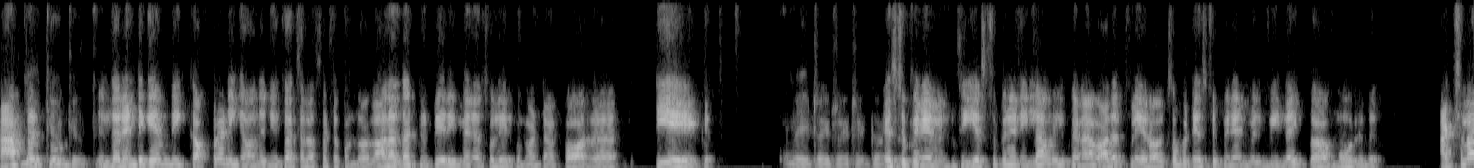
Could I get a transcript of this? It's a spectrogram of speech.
ஆஃப்டர் டூ இந்த ரெண்டு கேம் வீக் அப்புறம் நீங்க வந்து நியூ காசல் அசட்டை கொண்டு வரலாம். அதனால தான் ட்ரிப்பியரியுமே நான் சொல்லியிருக்க மாட்டேன் ஃபார் டிஏக்கு right, right. Got Estupinian, see, Estupinian இல்லாம you can have other player also, but Estupinian will be like uh, more இது. ஆக்சுவலா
